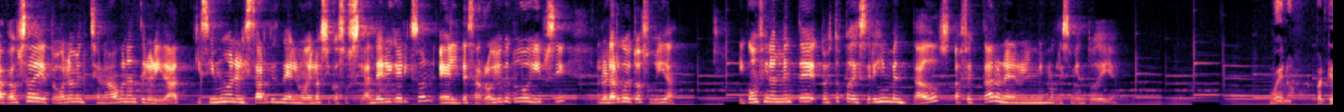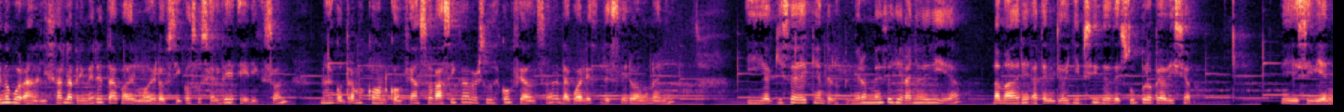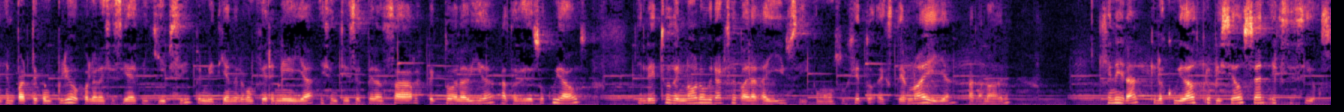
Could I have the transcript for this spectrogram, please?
A causa de todo lo mencionado con anterioridad, quisimos analizar desde el modelo psicosocial de Eric Erikson el desarrollo que tuvo Gypsy a lo largo de toda su vida y cómo finalmente todos estos padeceres inventados afectaron en el mismo crecimiento de ella. Bueno, partiendo por analizar la primera etapa del modelo psicosocial de Erikson, nos encontramos con confianza básica versus desconfianza, la cual es de 0 a 1 año y aquí se ve que entre los primeros meses y el año de vida, la madre atendió a Gypsy desde su propia visión. Y si bien en parte cumplió con las necesidades de Gypsy, permitiéndole confiar en ella y sentirse esperanzada respecto a la vida a través de esos cuidados, el hecho de no lograr separar a Gypsy como un sujeto externo a ella, a la madre, genera que los cuidados propiciados sean excesivos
